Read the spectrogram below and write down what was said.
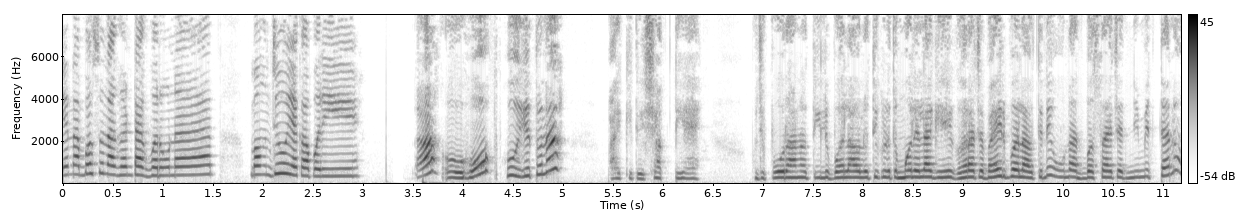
ये ना बसू ना घंटाक भरवण्यात. उन्हात मग जीव एका परी? आ? हो हो येतो ना. भाई किती शक्ती आहे. म्हणजे पोरानं तिला बोलावलं तिकडे तर मला लागे हे घराच्या बाहेर बोलावते नाही उन्हात बसायच्या निमित्तानं.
